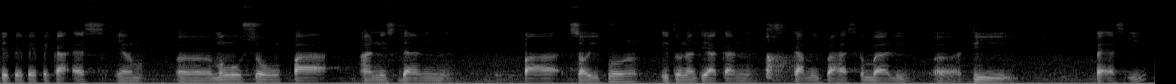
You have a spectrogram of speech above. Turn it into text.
DPP PKS yang uh, mengusung Pak Anies dan Pak Sohibul itu nanti akan kami bahas kembali uh, di PSI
